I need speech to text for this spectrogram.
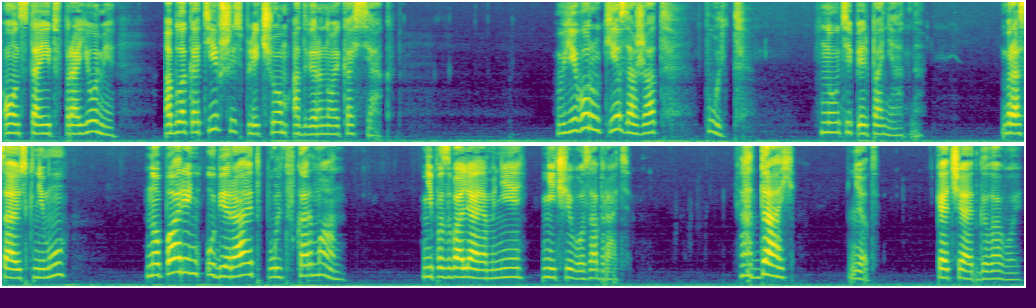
Он стоит в проеме, облокотившись плечом о дверной косяк. В его руке зажат пульт. Ну, теперь понятно. Бросаюсь к нему, но парень убирает пульт в карман, не позволяя мне ничего забрать. «Отдай!» «Нет, Качает головой.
